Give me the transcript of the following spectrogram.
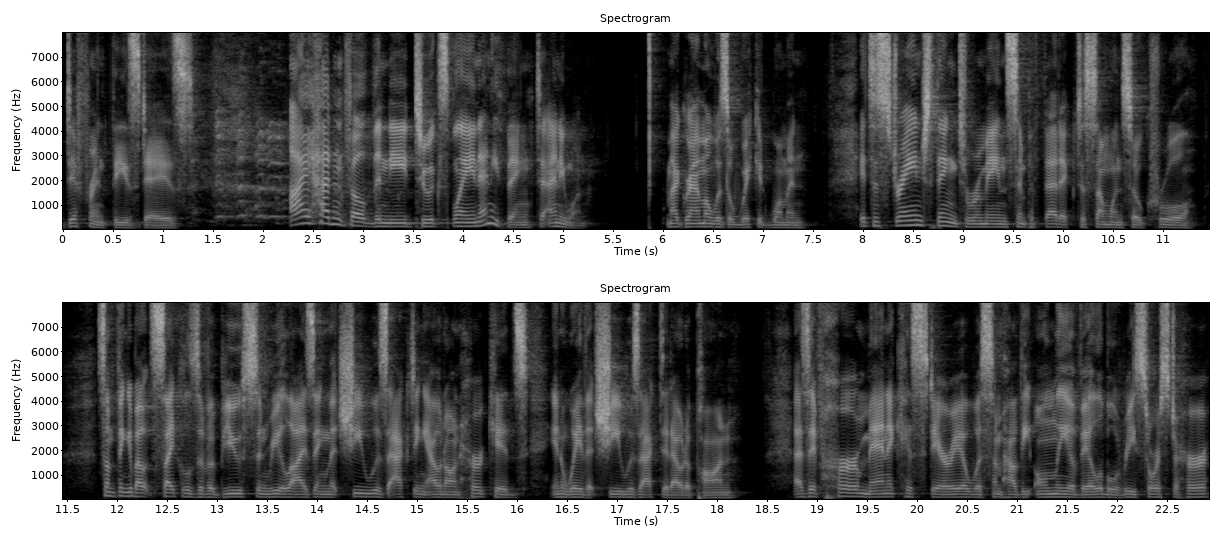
different these days. I hadn't felt the need to explain anything to anyone. My grandma was a wicked woman. It's a strange thing to remain sympathetic to someone so cruel. Something about cycles of abuse and realizing that she was acting out on her kids in a way that she was acted out upon. As if her manic hysteria was somehow the only available resource to her,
